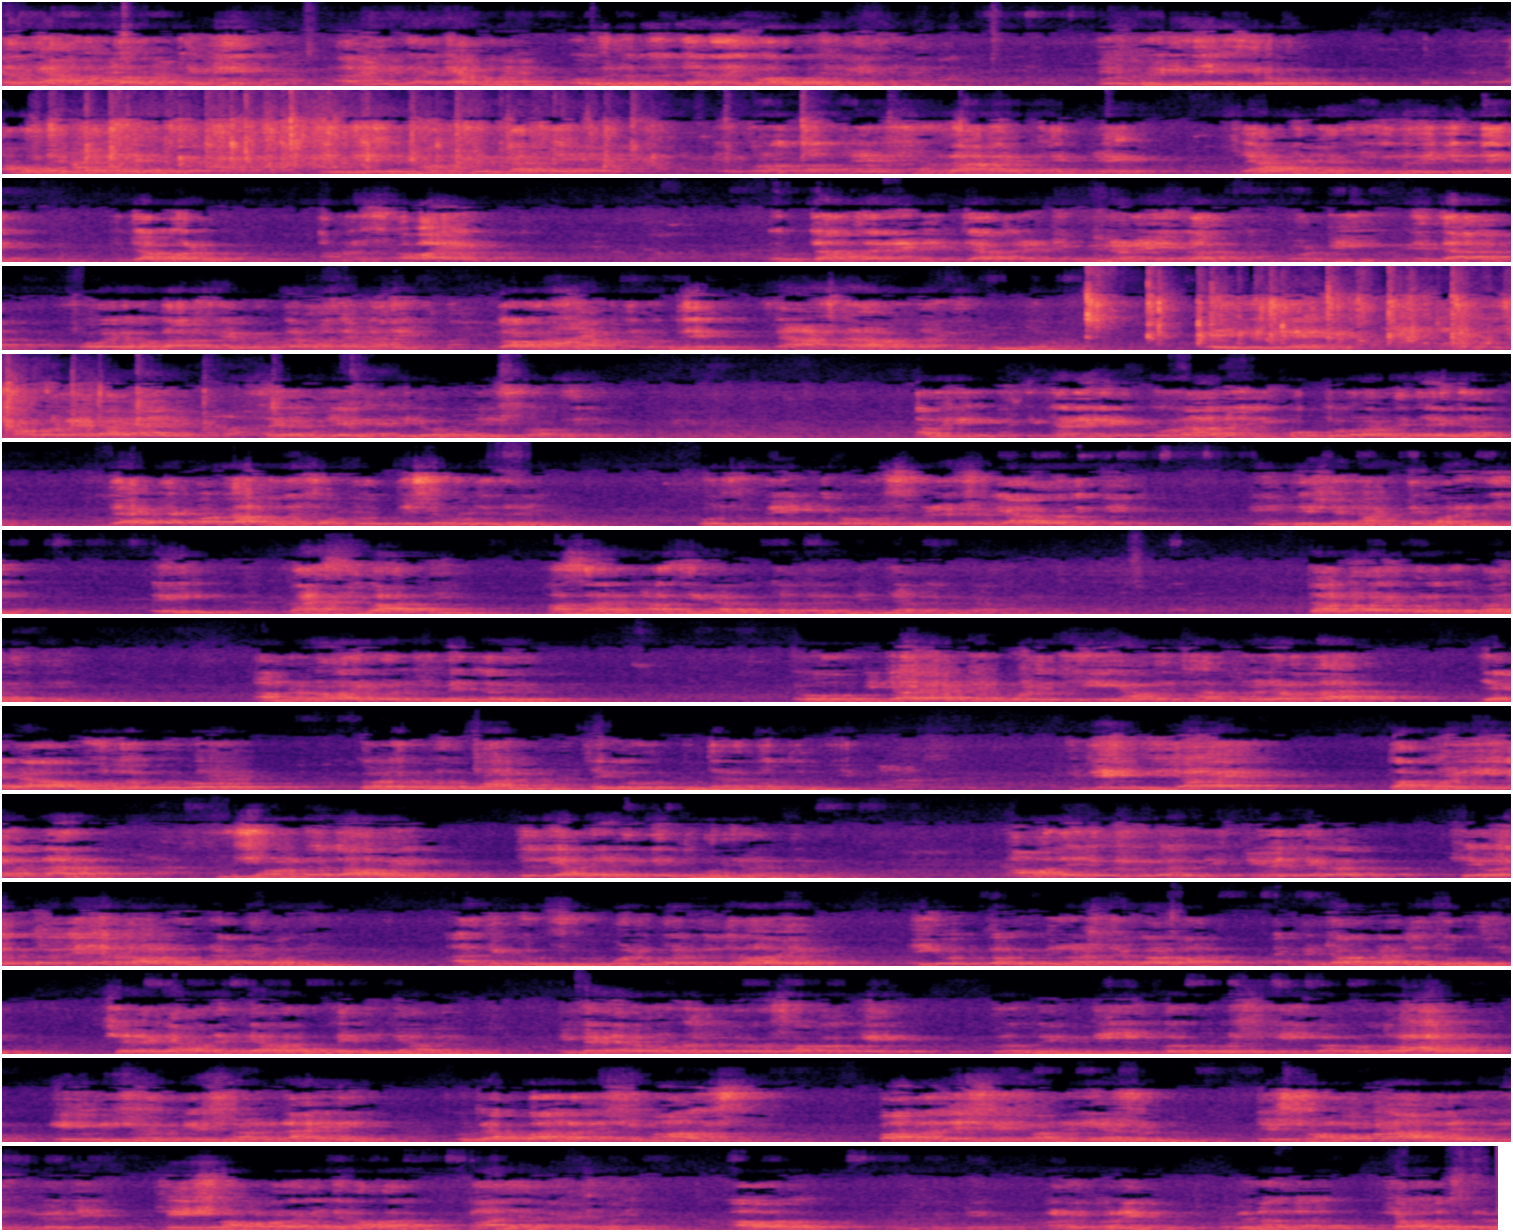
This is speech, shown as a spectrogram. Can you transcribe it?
তাকে আমার তরফ থেকে আমি তাকে আমার অভিনন্দন জানাই, ভালোবাসা জানাই। আমাদের কাছে, এই দেশের মানুষের কাছে, এই গণতন্ত্রের সংগ্রামের ক্ষেত্রে সে আমাদের কাছে হিরো এই যখন আমরা সবাই অত্যাচারে নির্যাতনে, নিপীড়নে রাজনীতি নেতা, সবাই হতাশ হয়ে পড়তাম মাঝে মাঝে, তখন সে আমাদের মধ্যে সে আশার আলো এই জন্যে আমি এখানে কোন রাজনৈতিক বক্তব্য রাখতে চাই না। একটা কথা আপনাদের সঙ্গে উদ্দেশ্যে বলতে চাই। মুসলিম এবং মুসলিমের সঙ্গে আলাদাকে এই দেশে থাকতে পারেনি। এই ফ্যাসিবাদী হাসান আসিন অত্যাচারের নির্যাতনের কারণে। লড়াই করেছে বাইরে আমরা লড়াই করেছি ভেতরে। এবং বিজয় অর্জন করেছি আমাদের ছাত্র জনতার যে একটা অভূতপূর্ব গণপুত্থান মধ্য দিয়ে। এই বিজয় তখনই আপনার সুসংগত হবে যদি আমরা এটাকে ধরে রাখতে পারি। আমাদের যে ঐক্য সৃষ্টি হয়েছিল সেই ঐক্যকে অটুট রাখতে পারি। আজকে খুব সুপরিকল্পিত ভাবে এই ঐক্যকে বিনষ্ট করবার একটা চক্রান্ত চলছে। সেটাকে আমাদেরকে আবার মুখে দিতে হবে। এখানে আমি অনুরোধ করব সকলকে কোন ব্যক্তি, কোন গোষ্ঠী কোন দল এই বিষয়কে সামনে না গোটা বাংলাদেশি মানুষ বাংলাদেশকে সামনে নিয়ে আসুন। যে সম্ভাবনা আমাদের সৃষ্টি হয়েছে, সেই সম্ভাবনাকে যেন আমরা কাজে লাগাতে পারি। আবারও অনেক অনেক অভিনন্দন সশস্ত্র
